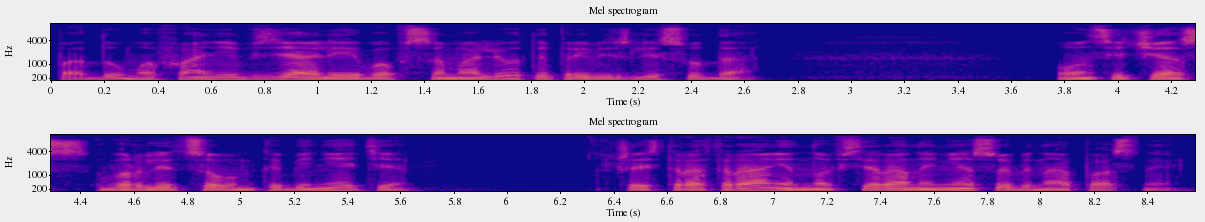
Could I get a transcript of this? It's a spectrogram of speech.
Подумав, они взяли его в самолет и привезли сюда. Он сейчас в Орлицовом кабинете, шесть раз ранен, но все раны не особенно опасные.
